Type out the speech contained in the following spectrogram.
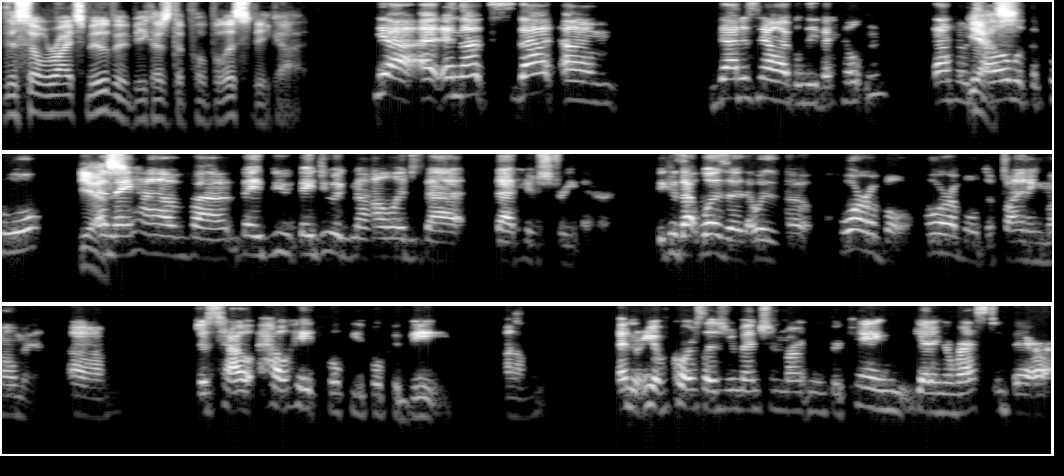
the civil rights movement because the publicity got. Yeah, and that's that. Um, that is now, I believe, a Hilton. That hotel yes. with the pool. Yes, and they have uh, they do they do acknowledge that that history there because that was a that was a horrible horrible defining moment. Um, just how how hateful people could be. Um, and you know, of course, as you mentioned, Martin Luther King getting arrested there.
